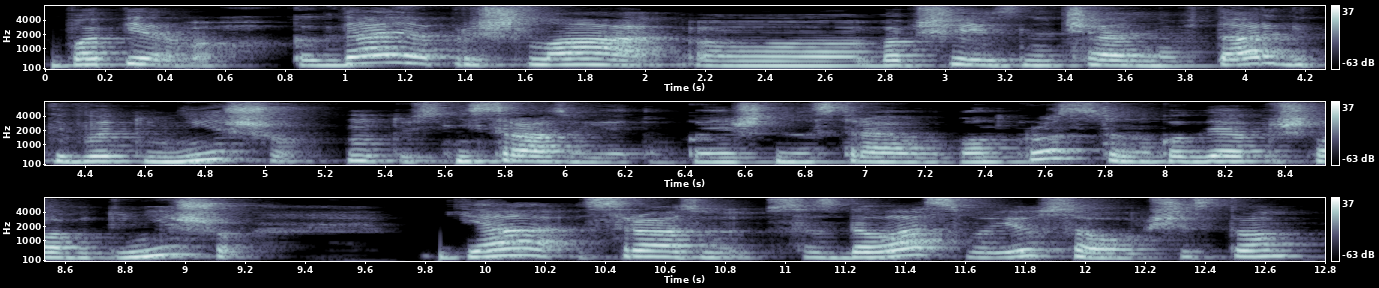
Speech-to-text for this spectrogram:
Во-первых, когда я пришла э, вообще изначально в таргет и в эту нишу, ну, то есть не сразу я там, конечно, настраивала банкротство, но когда я пришла в эту нишу, я сразу создала свое сообщество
